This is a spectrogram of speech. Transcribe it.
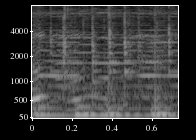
ঢুকুন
